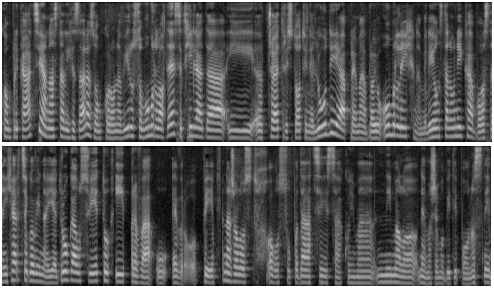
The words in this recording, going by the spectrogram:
komplikacija nastalih zarazom koronavirusom umrlo 10.400 ljudi, a prema broju umrlih na milion stanovnika Bosna i Hercegovina je druga u svijetu i prva u Evropi. Nažalost, ovo su podaci sa kojima nimalo ne možemo biti ponosni.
